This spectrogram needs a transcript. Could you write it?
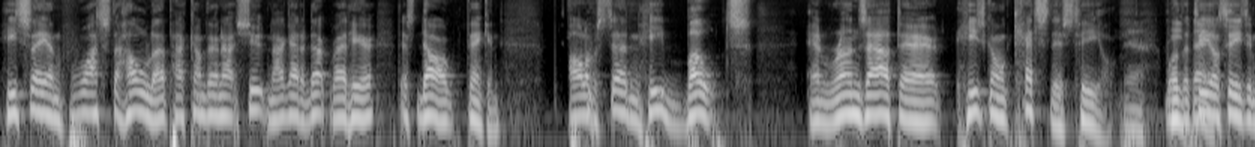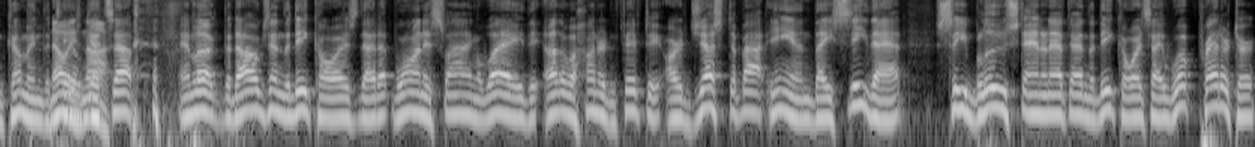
He's saying, "What's the holdup? How come they're not shooting? I got a duck right here." This dog thinking. All of a sudden, he bolts and runs out there. He's going to catch this teal. Yeah. Well, He the teal sees him coming. The No, teal he's not. gets up, and look, the dogs and the decoys. That one is flying away. The other 150 are just about in. They see that, see blue standing out there in the decoy, say, "Whoop, predator!"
